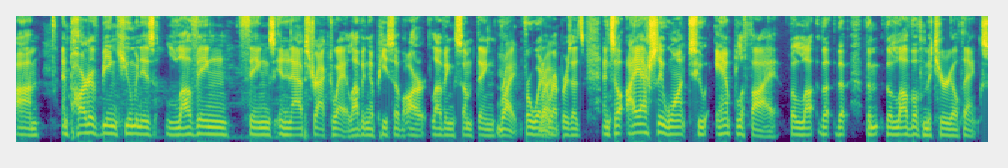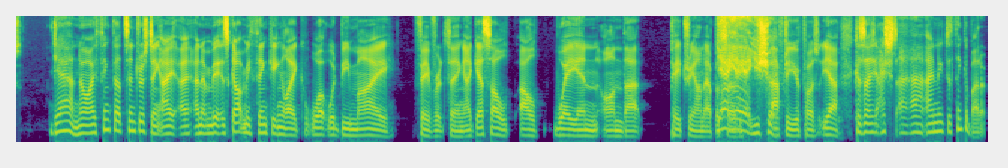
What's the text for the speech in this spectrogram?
Um, and part of being human is loving things in an abstract way, loving a piece of art, loving something Right. for what right. it represents. And so I actually want to amplify the, lo- the, the, the, the love of material things. Yeah, no, I think that's interesting. I, I and it's got me thinking like what would be my favorite thing. I guess I'll I'll weigh in on that Patreon episode. Yeah, yeah, yeah, you should. After you post, yeah, because I I, just, I I need to think about it.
